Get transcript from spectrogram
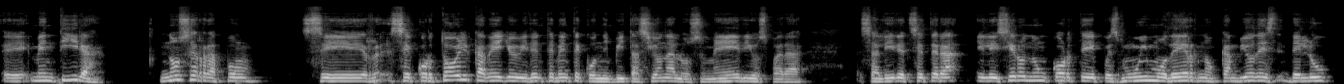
Eh, mentira, no se rapó, se, se, cortó el cabello, evidentemente con invitación a los medios para salir, etcétera, y le hicieron un corte pues muy moderno, cambió de, look,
